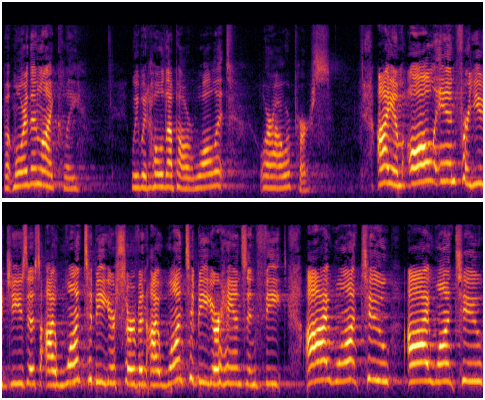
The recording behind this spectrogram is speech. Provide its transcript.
but more than likely, we would hold up our wallet or our purse. I am all in for you, Jesus. I want to be your servant. I want to be your hands and feet. I want to. I want to.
